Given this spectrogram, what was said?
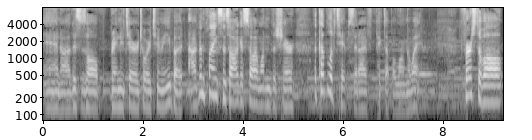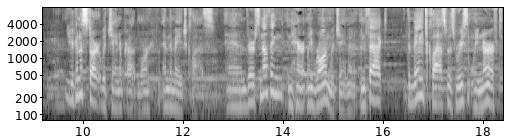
and uh, this is all brand new territory to me, but I've been playing since August, so I wanted to share a couple of tips that I've picked up along the way. First of all, you're going to start with Jaina Proudmoore and the Mage class, and there's nothing inherently wrong with Jaina. In fact, the Mage class was recently nerfed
